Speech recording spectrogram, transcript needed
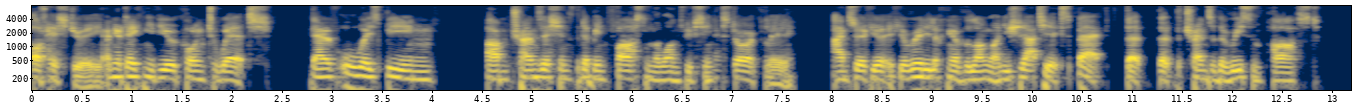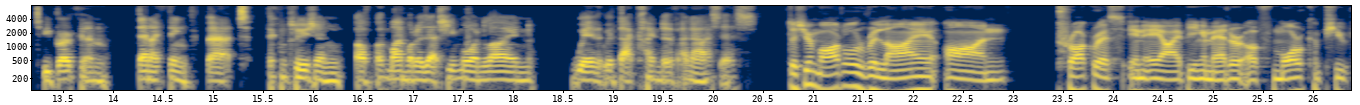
of history and you're taking a view according to which there have always been um, transitions that have been faster than the ones we've seen historically. And so if you're if you're really looking over the long run, you should actually expect that, that the trends of the recent past to be broken. Then I think that the conclusion of, of my model is actually more in line with with that kind of analysis. Does your model rely on progress in AI being a matter of more compute?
